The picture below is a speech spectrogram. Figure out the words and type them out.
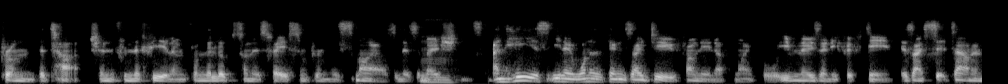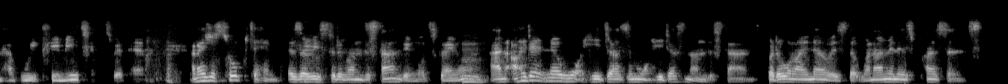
from the touch and from the feel and from the looks on his face and from his smiles and his hmm. emotions mm. and he is you know one of the things i do funnily enough michael even though he's only 15 is i sit down and have weekly meetings with him and i just talk to him as though he's sort of understanding what's going on mm. and i don't know what he does and what he doesn't understand. But all I know is that when I'm in his presence,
